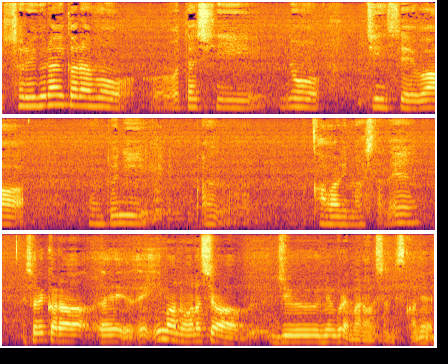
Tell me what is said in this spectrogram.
それぐらいからもう私の人生は本当にあの変わりましたねそれから、えー今の話は10年ぐらい前の話なんですかね？うん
